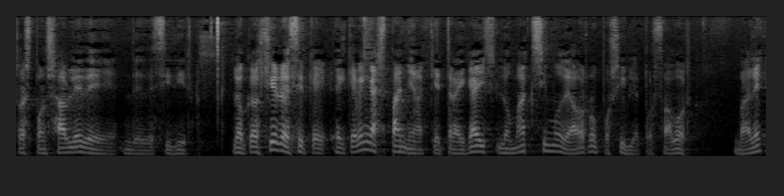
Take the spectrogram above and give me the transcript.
responsable de, de, decidir. Lo que os quiero decir que el que venga a España, que traigáis lo máximo de ahorro posible, por favor, ¿vale?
